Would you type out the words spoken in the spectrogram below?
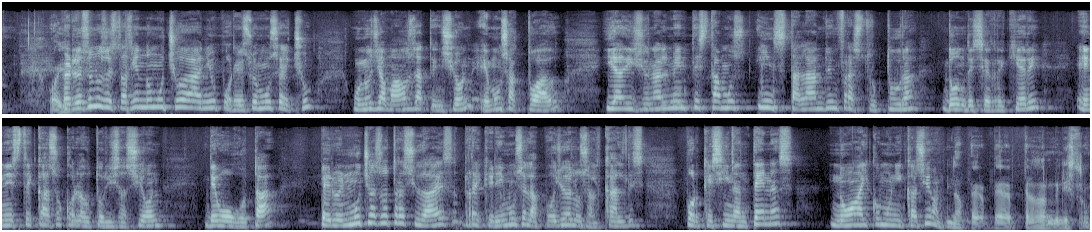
Oye, Pero eso nos está haciendo mucho daño, por eso hemos hecho unos llamados de atención, hemos actuado y adicionalmente estamos instalando infraestructura donde se requiere, en este caso con la autorización de Bogotá, pero en muchas otras ciudades requerimos el apoyo de los alcaldes porque sin antenas no hay comunicación. No, pero, pero perdón, ministro,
